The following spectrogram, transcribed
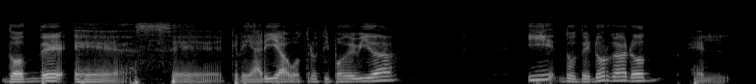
donde eh, se crearía otro tipo de vida y donde Norganon, el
